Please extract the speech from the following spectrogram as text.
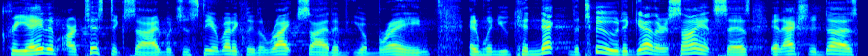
creative, artistic side, which is theoretically the right side of your brain. And when you connect the two together, science says it actually does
